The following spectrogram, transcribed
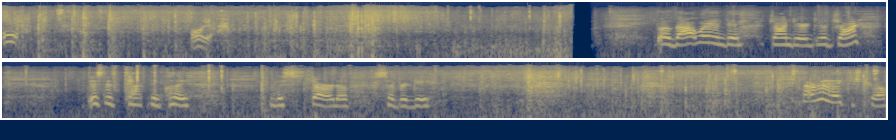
Oh, oh yeah. Go that way into John Deere Deer John. This is technically the start of Summer D. I really like this trail.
